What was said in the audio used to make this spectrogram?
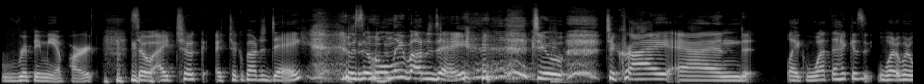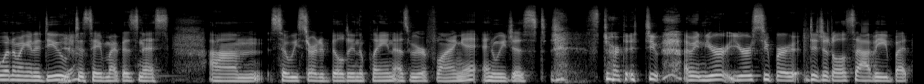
ripping me apart. so I took I took about a day. It was only about a day to to cry and like what the heck is what what, what am I going to do Yeah. to save my business? Um, so we started building the plane as we were flying it, and we just started to. I mean, you're you're super digital savvy, but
